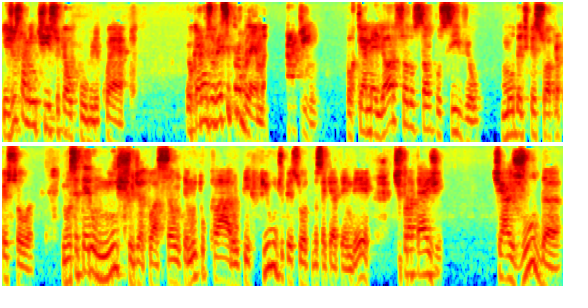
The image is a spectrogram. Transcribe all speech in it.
E é justamente isso que é o público, é eu quero resolver esse problema. Para quem? Porque a melhor solução possível muda de pessoa para pessoa. E você ter um nicho de atuação, ter muito claro o perfil de pessoa que você quer atender, te protege, te ajuda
